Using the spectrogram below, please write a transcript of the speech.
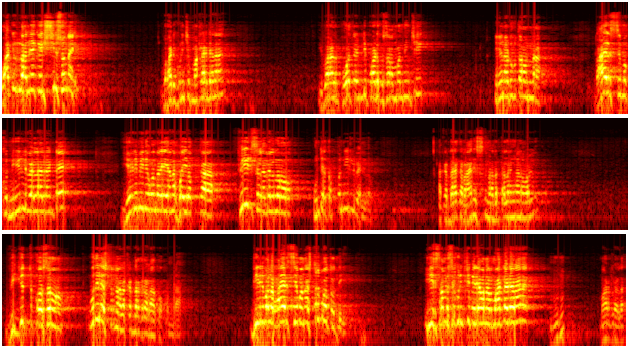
వాటిల్లో అనేక ఇష్యూస్ ఉన్నాయి. వాటి గురించి మాట్లాడారా? ఇవాళ పోతండిపాడుకు సంబంధించి నేను అడుగుతా ఉన్నా రాయలసీమకు నీళ్ళు వెళ్ళాలంటే ఎనిమిది వందల ఎనభై ఒక్క ఫీట్స్ లెవెల్లో ఉంటే తప్ప నీళ్ళు వెళ్ళవు. అక్కడ దాకా రాణిస్తున్నారు తెలంగాణ వాళ్ళు. విద్యుత్ కోసం వదిలేస్తున్నారు అక్కడ దాకా రాకోకుండా. దీనివల్ల రాయలసీమ నష్టపోతుంది. ఈ సమస్య గురించి మీరు ఏమైనా మాట్లాడారా? మాట్లాడా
